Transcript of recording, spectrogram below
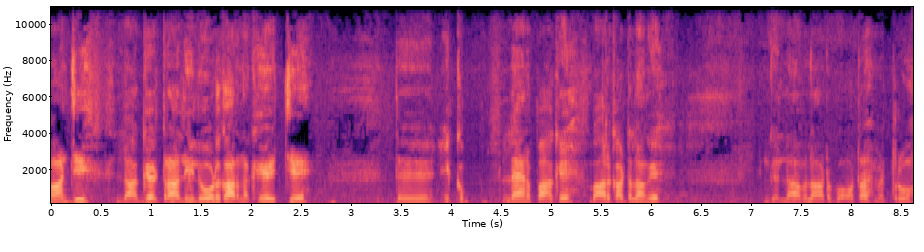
ਹਾਂਜੀ, ਲਾਗੇ ਟਰਾਲੀ ਲੋਡ ਕਰਨ ਖੇਤ 'ਚ। ਤੇ ਇੱਕ ਲਾਈਨ ਪਾ ਕੇ ਬਾਹਰ ਕੱਢ ਲਾਂਗੇ। ਗੱਲਾ ਬਲਾਟ ਬਹੁਤ ਆ ਮਿੱਤਰੋ।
